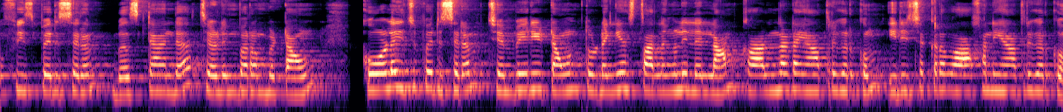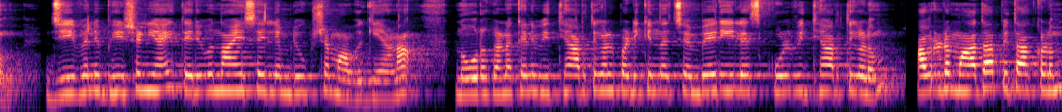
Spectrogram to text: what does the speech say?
office പരിസരം bus stand Chelimparamba town college പരിസരം ചെമ്പേരി ടൗൺ തുടങ്ങിയ സ്ഥലങ്ങളിലെല്ലാം കാൽനട യാത്രികർക്കും ഇരുചക്ര വാഹന യാത്രികർക്കും ജീവന് ഭീഷണിയായി തെരുവുനായ ശല്യം രൂക്ഷമാവുകയാണ്. നൂറുകണക്കിന് വിദ്യാർത്ഥികൾ പഠിക്കുന്ന ചെമ്പേരിയിലെ സ്കൂൾ വിദ്യാർത്ഥികളും അവരുടെ മാതാപിതാക്കളും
